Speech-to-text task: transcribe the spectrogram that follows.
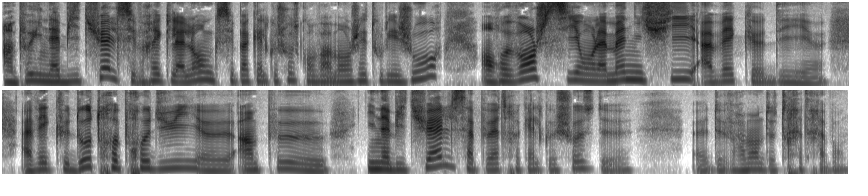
un peu inhabituels. C'est vrai que la langue, c'est pas quelque chose qu'on va manger tous les jours. En revanche, si on la magnifie avec des, avec d'autres produits un peu inhabituels, ça peut être quelque chose de de vraiment de très très bon.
